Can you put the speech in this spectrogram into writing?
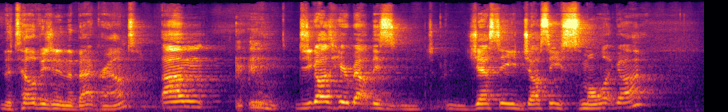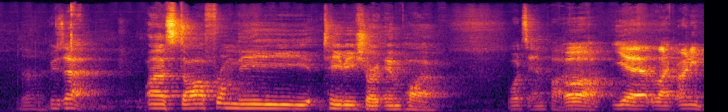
the television in the background. Um, did you guys hear about this Jesse Jussie Smollett guy? Who's that? A star from the TV show Empire. What's Empire? oh yeah, like only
